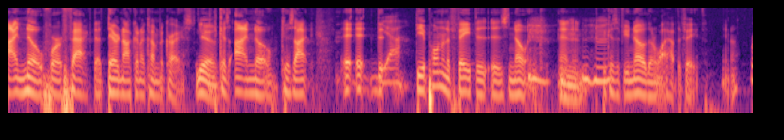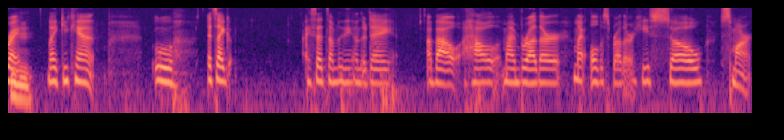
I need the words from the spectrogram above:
I know for a fact that they're not going to come to Christ. Yeah. Because I know because I. It, it, the, Yeah. the opponent of faith is, is knowing, and Mm-hmm. because if you know, then why have the faith? You know. Right. Mhm. Like you can't. Ooh, it's like I said something the other day about how my brother, my oldest brother, he's so smart.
